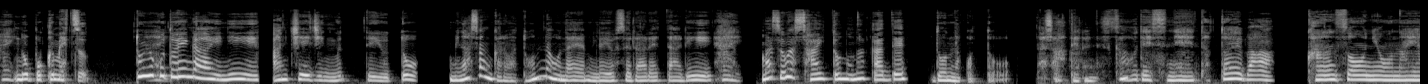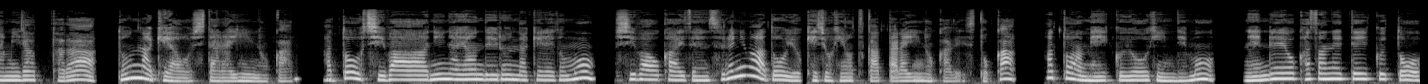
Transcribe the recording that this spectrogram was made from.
の撲滅、ということ以外に、アンチエイジングっていうと、皆さんからはどんなお悩みが寄せられたり、はい、まずはサイトの中でどんなことをなさってるんですか？そうですね。例えば、乾燥にお悩みだったら、どんなケアをしたらいいのか。あと、シワに悩んでいるんだけれども、シワを改善するにはどういう化粧品を使ったらいいのかですとか、あとはメイク用品でも年齢を重ねていくと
